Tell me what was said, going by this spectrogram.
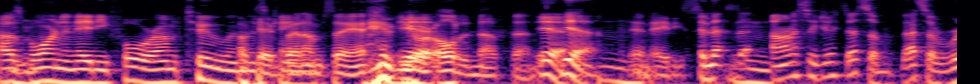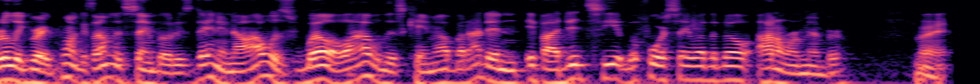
I was mm-hmm. born in '84. I'm two when okay, this came. but I'm saying if you Yeah. were old enough then, yeah, Yeah. Mm-hmm. in '86, And that, that, mm-hmm. honestly, Jake, that's a that's a really great point because I'm the same boat as Daniel. Now I was well alive when this came out, but I didn't. If I did see it before Saved by the Bell, I don't remember. Right?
